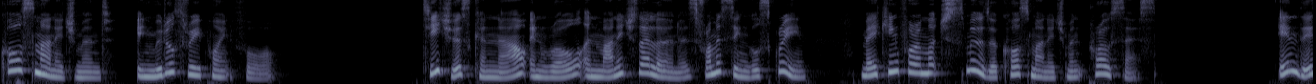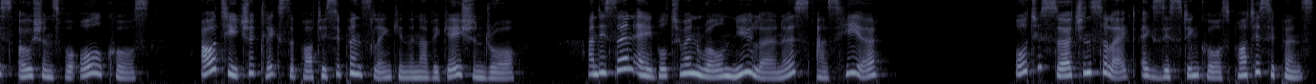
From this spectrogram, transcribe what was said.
Course Management in Moodle 3.4 Teachers can now enrol and manage their learners from a single screen, making for a much smoother course management process. In this Oceans for All course, our teacher clicks the Participants link in the navigation drawer and is then able to enrol new learners, as here, or to search and select existing course participants,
